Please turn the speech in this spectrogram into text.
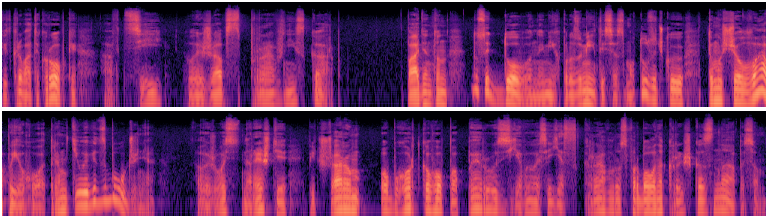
відкривати коробки, а в цій лежав справжній скарб. Падінтон досить довго не міг порозумітися з мотузочкою, тому що лапи його тремтіли від збудження. Але ж ось нарешті під шаром обгорткового паперу з'явилася яскраво розфарбована кришка з написом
